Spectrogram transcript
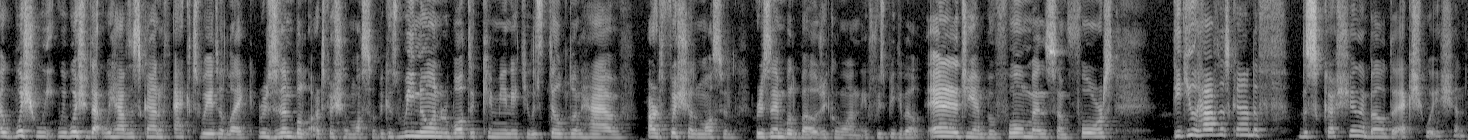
I wish we, we wish that we have this kind of actuator like resemble artificial muscle because we know in robotic community we still don't have artificial muscle resemble biological one. If we speak about energy and performance and force, did you have this kind of discussion about the actuation?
